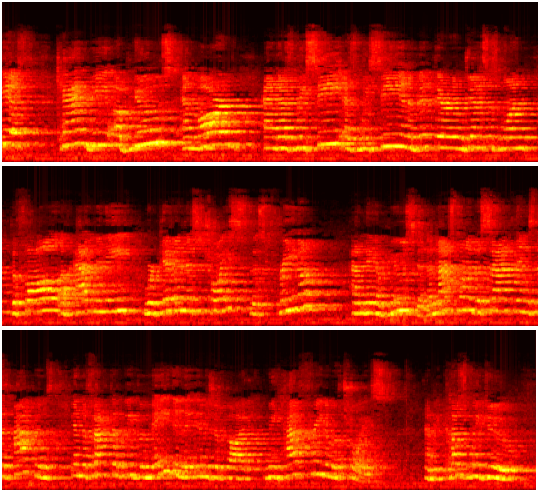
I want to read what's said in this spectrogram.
gift can be abused and marred. And as we see, as we see in a bit there in Genesis 1, the fall of Adam and Eve were given this choice, this freedom, and they abused it. And that's one of the sad things that happens in the fact that we've been made in the image of God. We have freedom of choice. And because we do,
